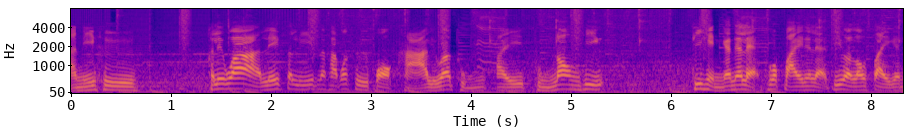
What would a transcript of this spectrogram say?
อันนี้คือเขาเรียกว่าเล็กสลีฟนะครับ ก็คือปอกขาหรือว่าถุงไอถุงน่องที่ ที่เห็นกันนี่แหละทั่วไปนี่แหละที่ว่าเราใส่กัน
